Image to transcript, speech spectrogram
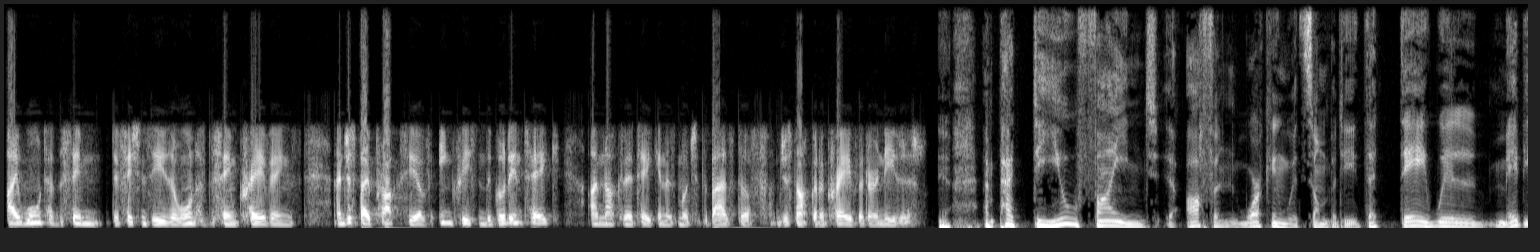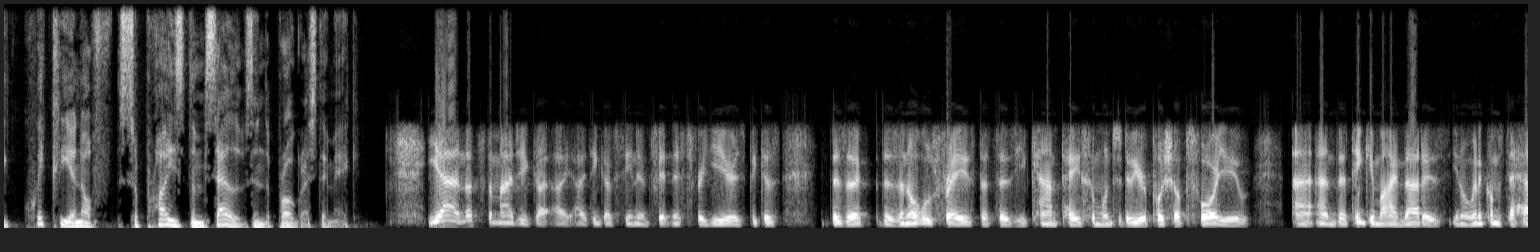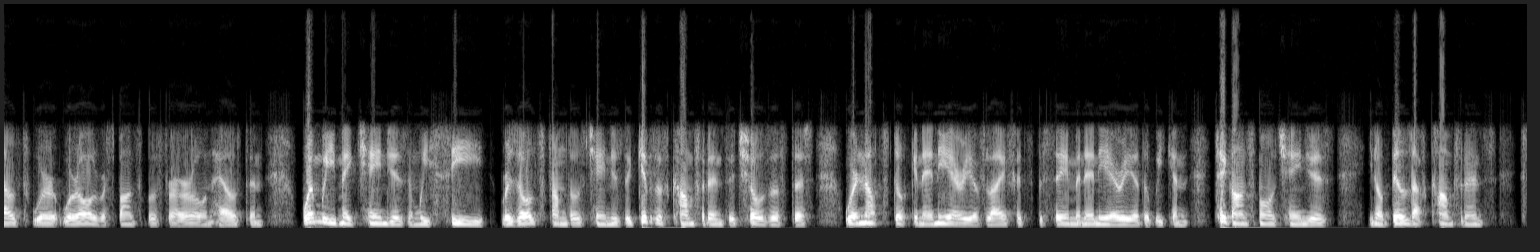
I won't have the same deficiencies, I won't have the same cravings, and just by proxy of increasing the good intake, I'm not going to take in as much of the bad stuff. I'm just not going to crave it or need it. Yeah. And Pat, do you find uh, often working with somebody that they will maybe quickly enough surprise themselves in the progress they make? Yeah, and that's the magic I, I think I've seen in fitness for years because there's a there's an old phrase that says you can't pay someone to do your push-ups for you, and the thinking behind that is, you know, when it comes to health, we're we're all responsible for our own health, and when we make changes and we see results from those changes, it gives us confidence. It shows us that we're not stuck in any area of life. It's the same in any area that we can take on small changes, you know, build that confidence,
